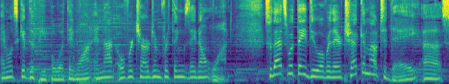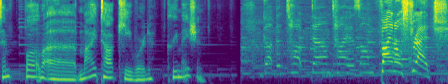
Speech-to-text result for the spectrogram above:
and let's give the people what they want and not overcharge them for things they don't want. So that's what they do over there. Check them out today. Uh, simple, uh, my talk keyword cremation. Final stretch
